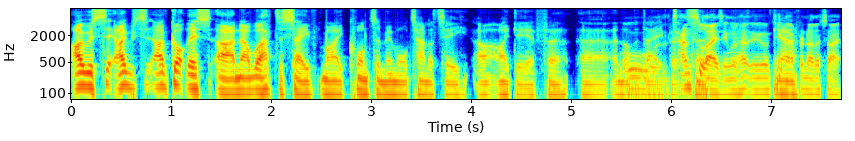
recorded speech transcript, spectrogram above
I was I was I've got this. Uh, now we'll have to save my quantum immortality uh, idea for uh, another Ooh, day. but, uh, tantalizing. We'll, have, we'll keep yeah. that for another time.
